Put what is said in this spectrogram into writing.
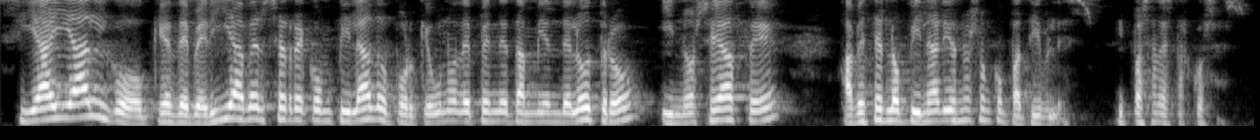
si hay algo que debería haberse recompilado porque uno depende también del otro y no se hace, a veces los binarios no son compatibles y pasan estas cosas.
